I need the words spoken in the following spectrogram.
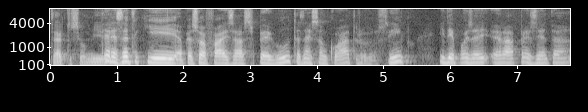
Certo, senhor Miro? Interessante que a pessoa faz as perguntas, né? são quatro, cinco, e depois aí ela apresenta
